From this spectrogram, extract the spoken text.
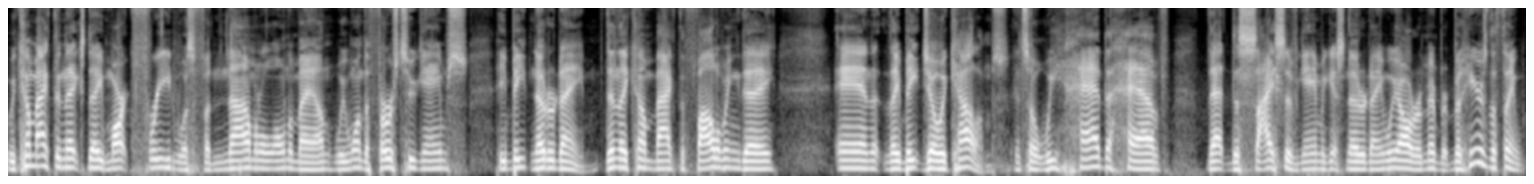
We come back the next day. Mark Freed was phenomenal on the mound. We won the first two games. He beat Notre Dame. Then they come back the following day and they beat Joey Collins. And so we had to have that decisive game against Notre Dame. We all remember it. But here's the thing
